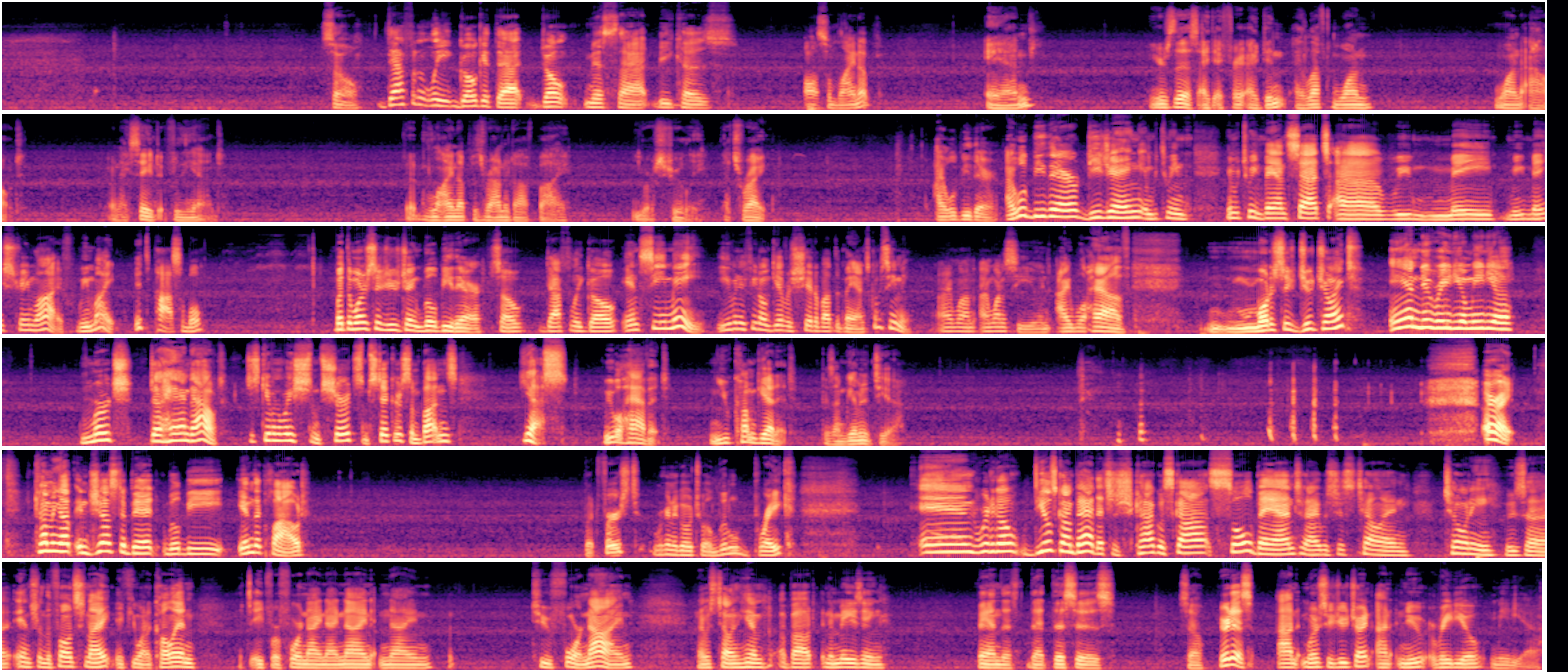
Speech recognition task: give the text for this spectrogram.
So definitely go get that. Don't miss that because awesome lineup. And here's this I, I, I didn't, I left one one out. And I saved it for the end. The lineup is rounded off by yours truly. That's right. I will be there. I will be there DJing in between in between band sets. Uh, we may we may stream live. We might. It's possible. But the Motor City Juke will be there, so definitely go and see me. Even if you don't give a shit about the bands, come see me. I want I want to see you, and I will have Motor City Juke Joint and new radio media merch to hand out. Just giving away some shirts, some stickers, some buttons. Yes, we will have it. And you come get it because I'm giving it to you. All right. Coming up in just a bit, we'll be in the cloud. But first, we're going to go to a little break. And we're going to go Deal's Gone Bad. That's a Chicago ska soul band. I was just telling Tony, who's uh, answering the phones tonight, if you want to call in, it's 844 999 9249. I was telling him about an amazing band that, that this is. So here it is on Motor City Juke Joint on New Radio Media.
